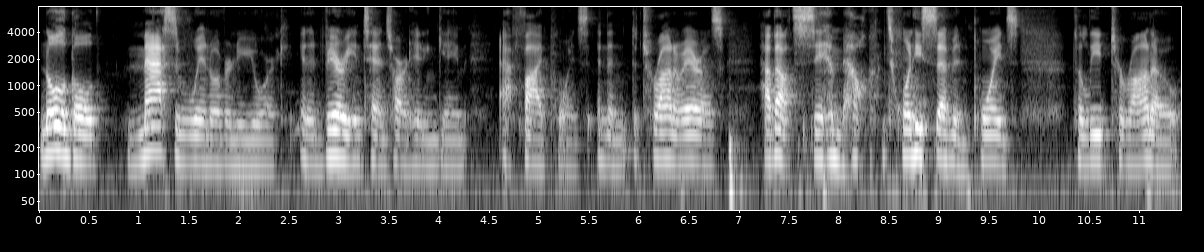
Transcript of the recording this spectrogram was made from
Nola Gold, massive win over New York in a very intense, hard hitting game at five points. And then the Toronto Arrows, how about Sam Malcolm, 27 points to lead Toronto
